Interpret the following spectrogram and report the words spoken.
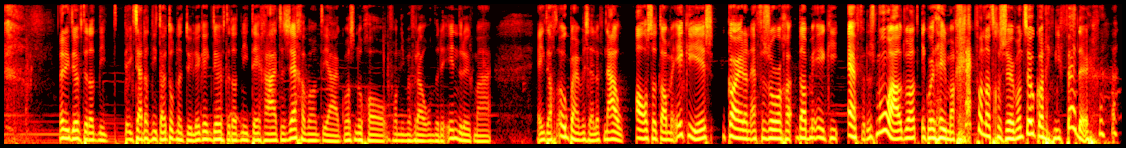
en ik durfde dat niet. Ik zei dat niet hardop natuurlijk. Ik durfde dat niet tegen haar te zeggen. Want ja, ik was nogal van die mevrouw onder de indruk. Maar ik dacht ook bij mezelf. Nou, als dat dan mijn Ikkie is. Kan je dan even zorgen dat mijn Ikkie even de smoel houdt. Want ik word helemaal gek van dat gezeur. Want zo kan ik niet verder.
